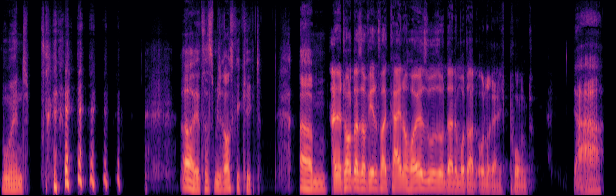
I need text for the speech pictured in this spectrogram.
Moment. ah, jetzt hast du mich rausgekickt. Ähm, deine Tochter ist auf jeden Fall keine Heulsuse und deine Mutter hat Unrecht. Punkt. Ja,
